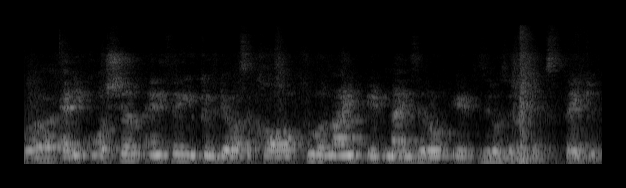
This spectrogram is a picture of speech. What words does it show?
uh, any question, anything, you can give us a call 209-890-8006. Thank you.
